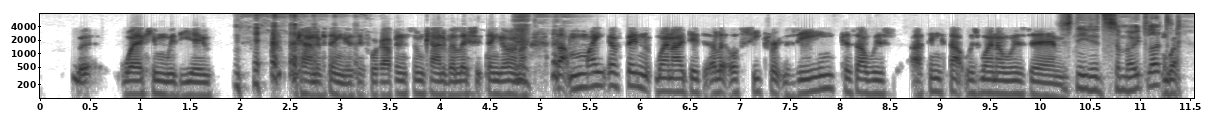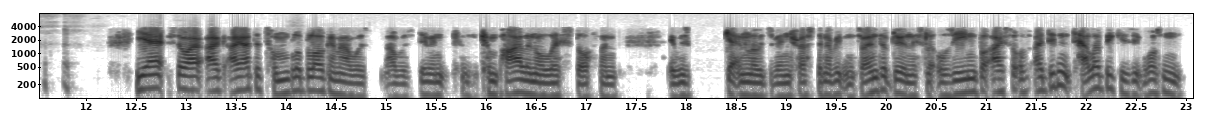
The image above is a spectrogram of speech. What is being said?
working with you, kind of thing, as if we're having some kind of illicit thing going on. That might have been when I did a little secret zine because I was, I think that was when I was. Um, Just needed some outlet. Well, yeah, so I, I I had a Tumblr blog and I was I was doing com- compiling all this stuff and it was getting loads of interest and everything. So I ended up doing this little zine, but I sort of I didn't tell her because it wasn't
